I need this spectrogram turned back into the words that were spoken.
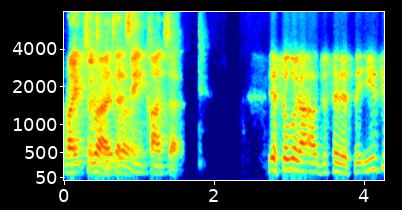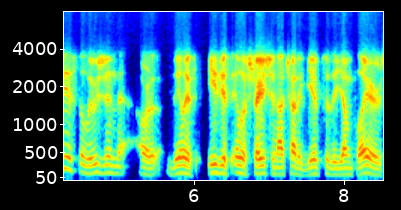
right? So it's, right, it's that right. same concept. Yeah. So look, I'll just say this: the easiest illusion or the easiest illustration I try to give to the young players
